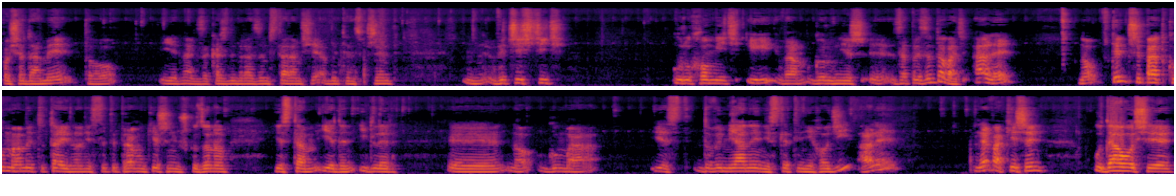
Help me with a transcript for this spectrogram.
posiadamy, to jednak za każdym razem staram się, aby ten sprzęt mm, wyczyścić, uruchomić i Wam go również y, zaprezentować. Ale no, w tym przypadku mamy tutaj no, niestety prawą kieszeń uszkodzoną. Jest tam jeden igler. y, No, guma jest do wymiany, niestety nie chodzi, ale lewa kieszeń udało się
